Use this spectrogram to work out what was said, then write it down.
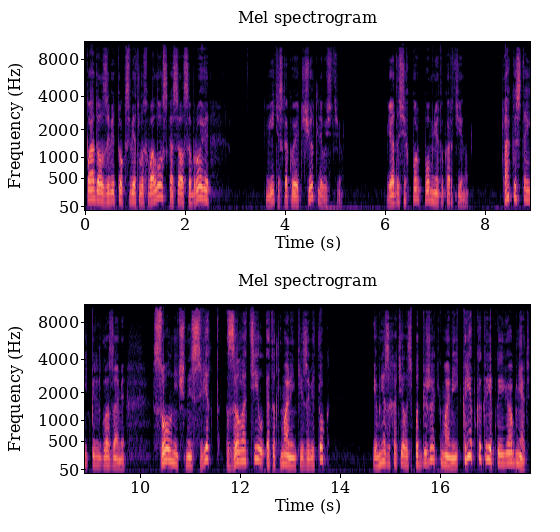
падал завиток светлых волос, касался брови. Видите, с какой отчетливостью? Я до сих пор помню эту картину. Так и стоит перед глазами. Солнечный свет золотил этот маленький завиток — и мне захотелось подбежать к маме и крепко-крепко ее обнять.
